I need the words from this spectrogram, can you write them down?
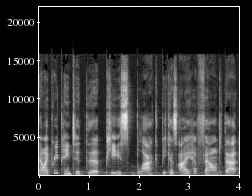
Now I pre-painted the piece black because I have found that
